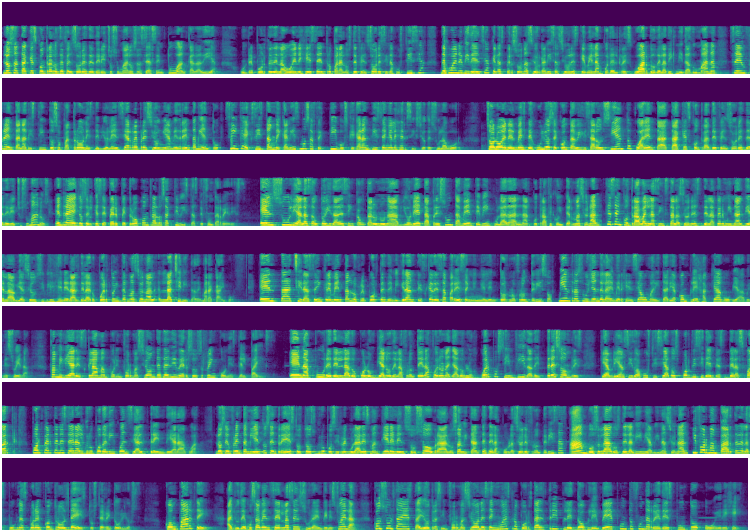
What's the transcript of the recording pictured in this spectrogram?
Los ataques contra los defensores de derechos humanos se acentúan cada día. Un reporte de la ONG Centro para los Defensores y la Justicia dejó en evidencia que las personas y organizaciones que velan por el resguardo de la dignidad humana se enfrentan a distintos patrones de violencia, represión y amedrentamiento sin que existan mecanismos efectivos que garanticen el ejercicio de su labor. Solo en el mes de julio se contabilizaron 140 ataques contra defensores de derechos humanos, entre ellos el que se perpetró contra los activistas de Fundaredes. En Zulia, las autoridades incautaron una avioneta presuntamente vinculada al narcotráfico internacional que se encontraba en las instalaciones de la terminal de la aviación civil general del Aeropuerto Internacional La Chinita de Maracaibo. En Táchira se incrementan los reportes de migrantes que desaparecen en el entorno fronterizo mientras huyen de la emergencia humanitaria compleja que agobia a Venezuela. Familiares claman por información desde diversos rincones del país. En Apure, del lado colombiano de la frontera, fueron hallados los cuerpos sin vida de tres hombres que habrían sido ajusticiados por disidentes de las FARC por pertenecer al grupo delincuencial Tren de Aragua. Los enfrentamientos entre estos dos grupos irregulares mantienen en zozobra a los habitantes de las poblaciones fronterizas a ambos lados de la línea binacional y forman parte de las pugnas por el control de estos territorios. Comparte. Ayudemos a vencer la censura en Venezuela. Consulta esta y otras informaciones en nuestro portal www.fundaredes.org.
